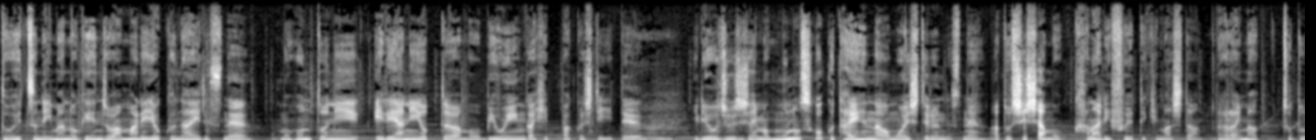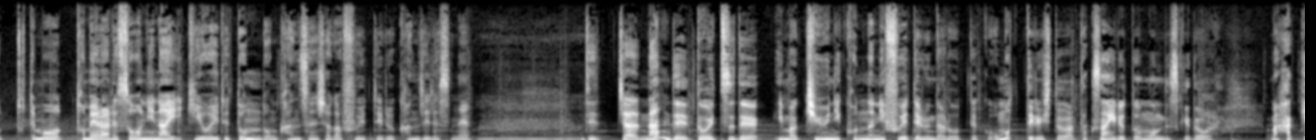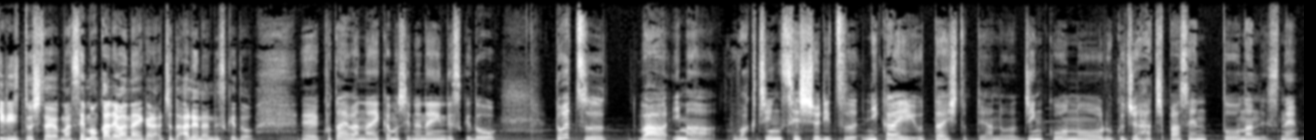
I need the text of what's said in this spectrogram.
ドイツの今の現状はあまり良くないですね。もう本当にエリアによってはもう病院が逼迫していて、医療従事者今ものすごく大変な思いしてるんですね。あと死者もかなり増えてきました。だから今ちょっととても止められそうにない勢いでどんどん感染者が増えてる感じですね。でじゃあなんでドイツで今急にこんなに増えてるんだろうって思ってる人がたくさんいると思うんですけど、まあ、はっきりとした、まあ、専門家ではないからちょっとあれなんですけど、えー答えはないかもしれないんですけどドイツは今ワクチン接種率2回打った人ってあの人口の68%なんですね。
